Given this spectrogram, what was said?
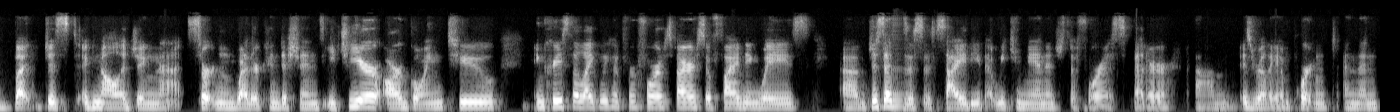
But just acknowledging that certain weather conditions each year are going to increase the likelihood for forest fires. So finding ways, um, just as a society, that we can manage the forests better um, is really important. And then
